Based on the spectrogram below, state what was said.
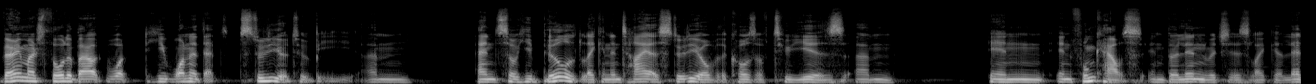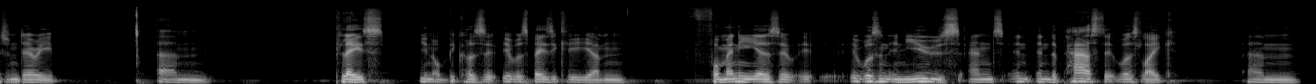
very much thought about what he wanted that studio to be. Um, and so he built like an entire studio over the course of two years. Um, in in Funkhaus in Berlin, which is like a legendary um, place, you know, because it, it was basically um, for many years it, it, it wasn't in use, and in in the past it was like um,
